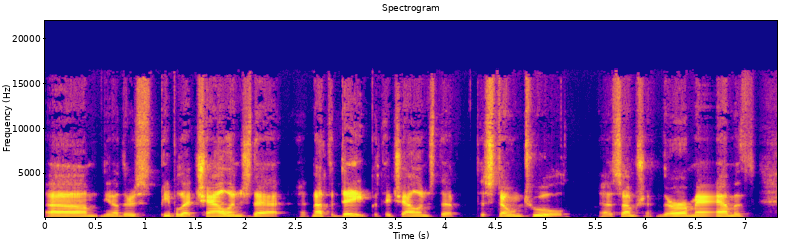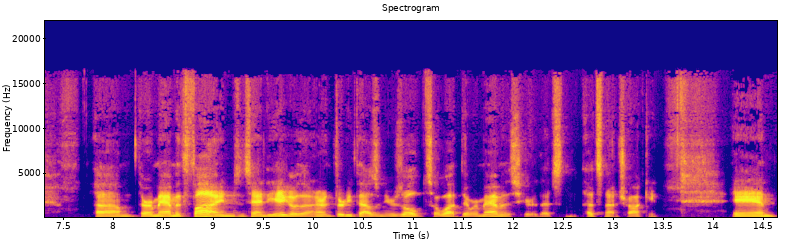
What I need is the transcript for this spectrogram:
um, you know, there's people that challenge that, not the date, but they challenge the the stone tool assumption. There are mammoth um, there are mammoth finds in San Diego that are 130,000 years old. So what? There were mammoths here. That's that's not shocking. And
